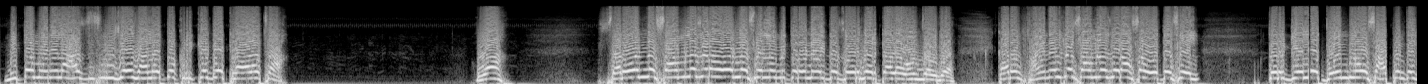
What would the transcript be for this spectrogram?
मी तर म्हणेल आज विजय झाला तो क्रिकेट या खेळाचा. वा. सर्वांना सामना जर आवडला असेल ना मित्रांनो एकदा जोरदार टाळा होऊन जाऊ द्या. कारण फायनलचा सामना जर असा होत असेल तर गेले दोन दिवस आपण त्याच्या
